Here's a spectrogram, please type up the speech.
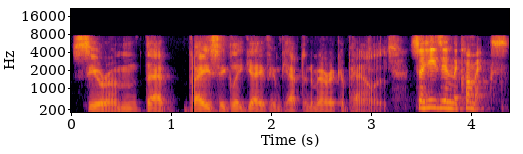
serum that basically gave him Captain America powers. So he's in the comics.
